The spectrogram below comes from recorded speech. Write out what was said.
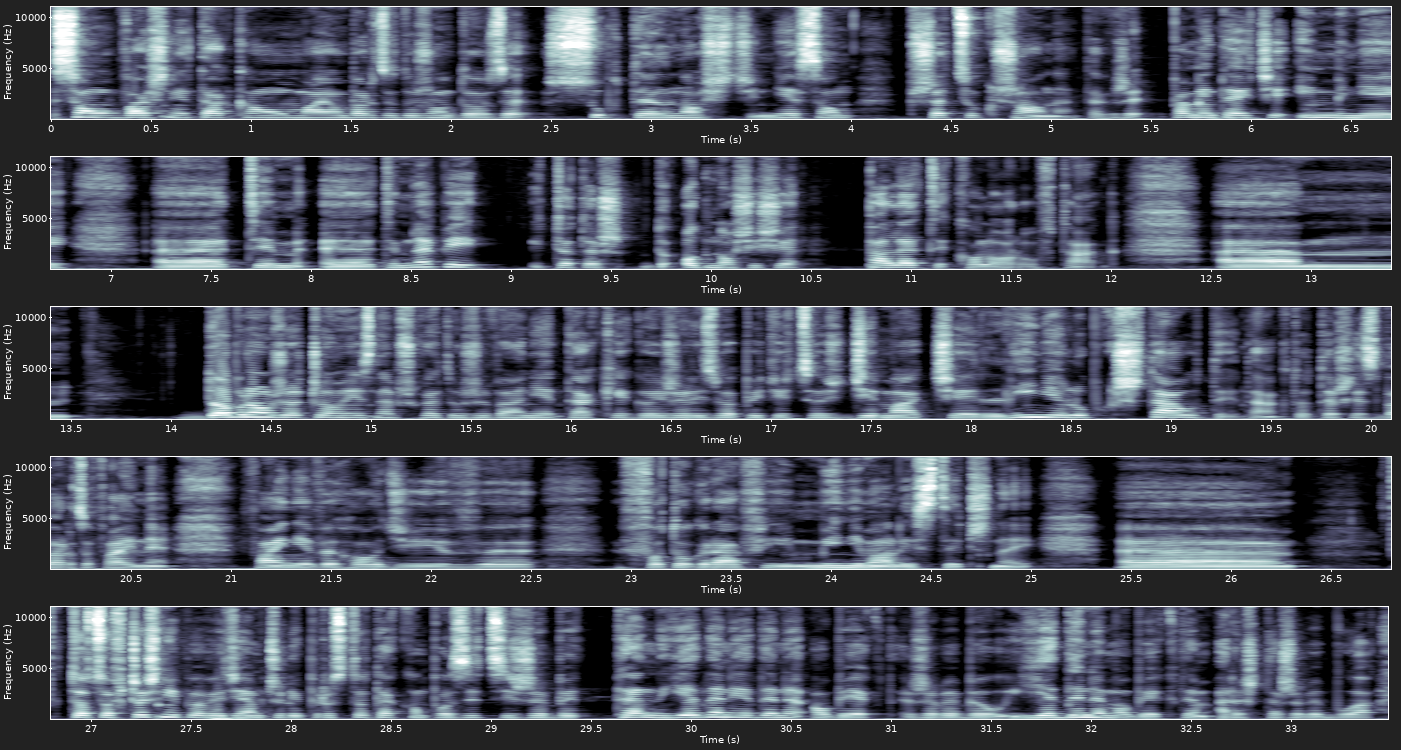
są właśnie taką, mają bardzo dużą dozę subtelności, nie są przecukrzone. Także pamiętajcie, im mniej, e, tym, e, tym lepiej i to też odnosi się palety kolorów, tak? Dobrą rzeczą jest na przykład używanie takiego, jeżeli złapiecie coś, gdzie macie linie lub kształty, tak? To też jest bardzo fajne, fajnie wychodzi w, fotografii minimalistycznej. E, to, co wcześniej powiedziałam, czyli prostota kompozycji, żeby ten jeden, jedyny obiekt, żeby był jedynym obiektem, a reszta, żeby była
